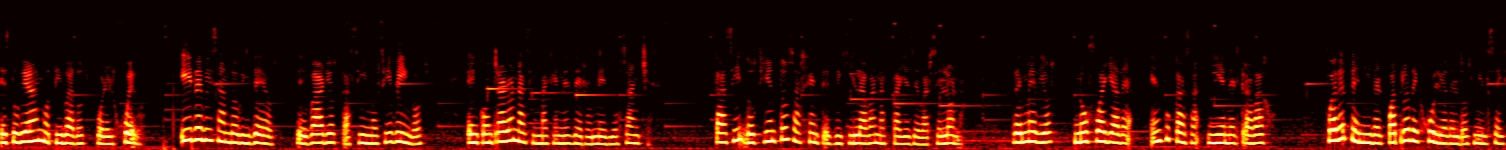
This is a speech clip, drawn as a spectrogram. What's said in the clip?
estuvieran motivados por el juego. Y revisando videos de varios casinos y bingos, encontraron las imágenes de Remedio Sánchez. Casi 200 agentes vigilaban las calles de Barcelona. Remedios no fue hallada en su casa ni en el trabajo. Fue detenida el 4 de julio del 2006,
